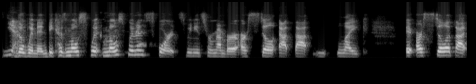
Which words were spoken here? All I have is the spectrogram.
yeah. the women because most most women's sports we need to remember are still at that like are still at that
